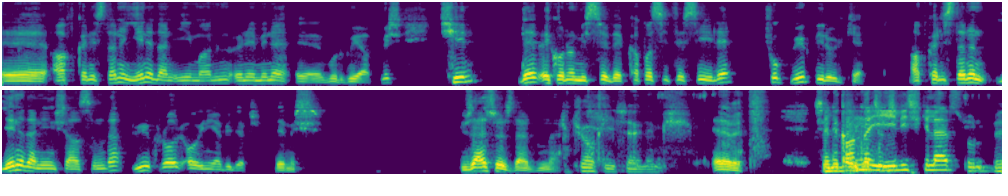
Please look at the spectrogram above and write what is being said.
E, Afganistan'ın yeniden imanının önemine e, vurgu yapmış. Çin dev ekonomisi ve kapasitesiyle çok büyük bir ülke. Afganistan'ın yeniden inşasında büyük rol oynayabilir demiş. Güzel sözler bunlar. Çok iyi söylemiş. Evet. Taliban'la karikatür... iyi ilişkiler e,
